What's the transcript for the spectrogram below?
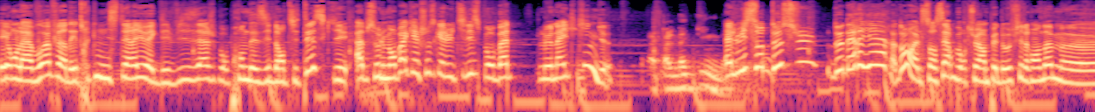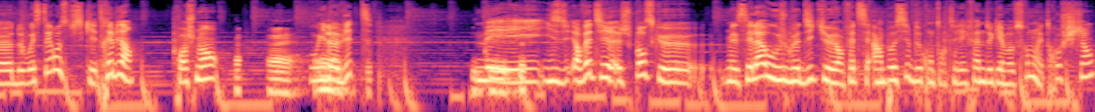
Et on la voit faire des trucs mystérieux avec des visages pour prendre des identités, ce qui est absolument pas quelque chose qu'elle utilise pour battre le Night King. Ah, pas le Night King. Elle lui saute dessus, de derrière. Non, elle s'en sert pour tuer un pédophile random euh, de Westeros, ce qui est très bien. Franchement, Ouais. we ouais. love it. Mais ils- en fait, je pense que, mais c'est là où je me dis que en fait c'est impossible de contenter les fans de Game of Thrones. On est trop chiant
